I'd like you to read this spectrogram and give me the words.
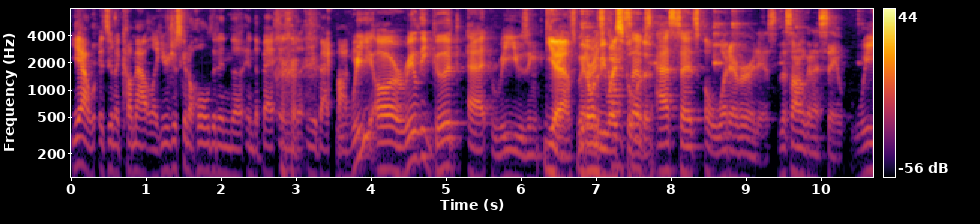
yeah it's gonna come out like you're just gonna hold it in the in the back in, in your back pocket We are really good at reusing. Yeah, things, we don't wanna be it's wasteful with it. Assets or whatever it is. That's all I'm gonna say. We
